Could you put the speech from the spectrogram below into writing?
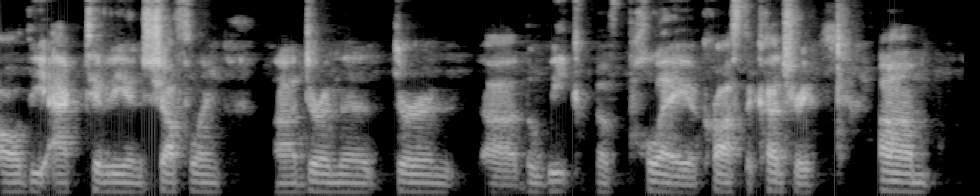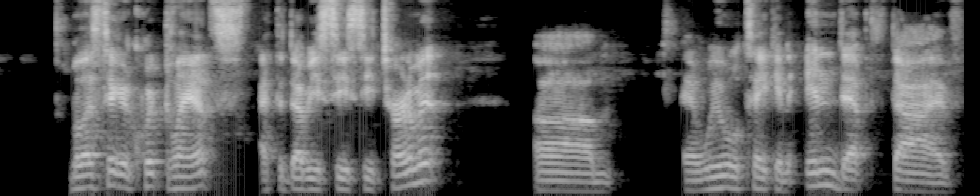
all the activity and shuffling uh, during the during uh, the week of play across the country. Um, but let's take a quick glance at the WCC tournament, um, and we will take an in-depth dive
